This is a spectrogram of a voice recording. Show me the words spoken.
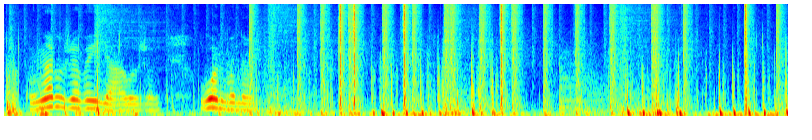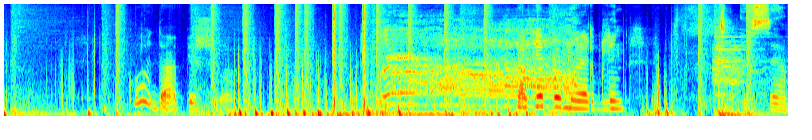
Так, вона рожевий, я рожевий. Вон вона. Куда пішла? Так, я помер, блін. І все.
